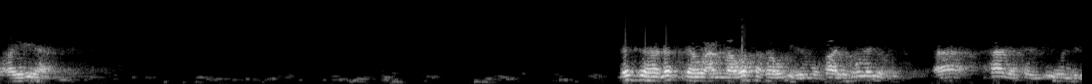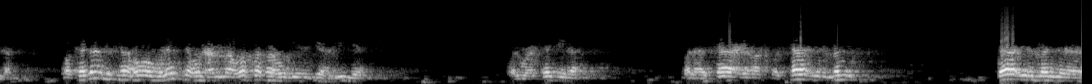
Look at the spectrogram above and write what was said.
وغيرها. نزه نفسه عما وصفه به المخالفون له هذا تنزيه لله وكذلك هو منزه عما وصفه به الجهمية والمعتزلة والأشاعرة وسائر من سائر من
